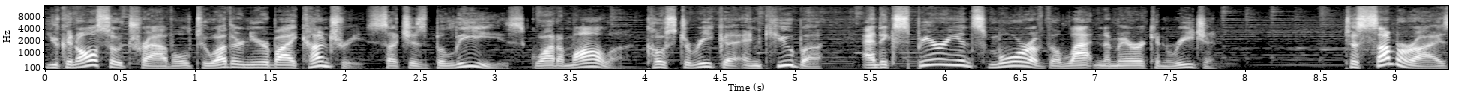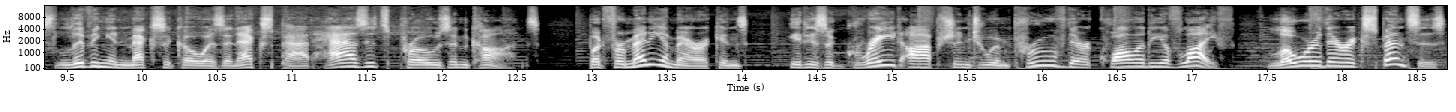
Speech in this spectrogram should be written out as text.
You can also travel to other nearby countries, such as Belize, Guatemala, Costa Rica, and Cuba, and experience more of the Latin American region. To summarize, living in Mexico as an expat has its pros and cons, but for many Americans, it is a great option to improve their quality of life, lower their expenses,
